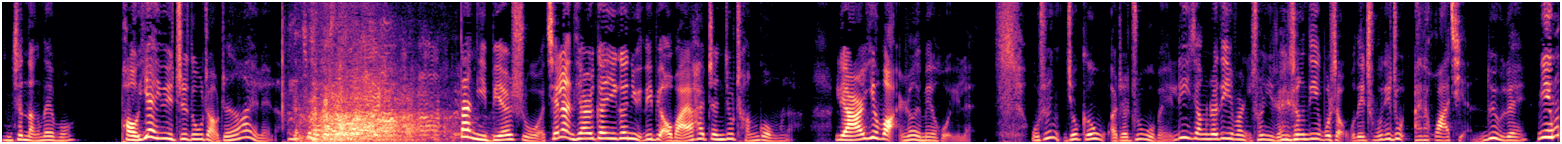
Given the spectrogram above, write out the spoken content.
你这能耐不？跑艳遇之都找真爱来了。但你别说，前两天跟一个女的表白，还真就成功了，俩人一晚上也没回来。我说你就搁我这住呗，丽江这地方，你说你人生地不熟的，出去住还得花钱，对不对？你莫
